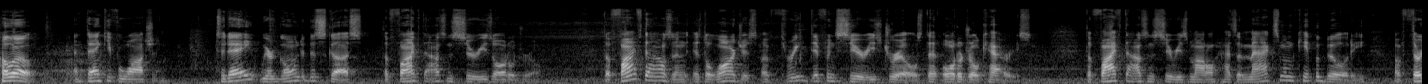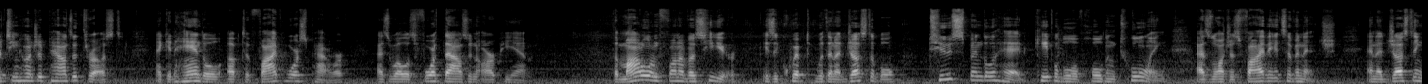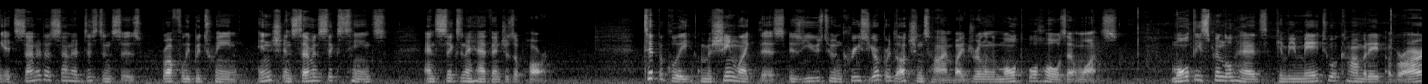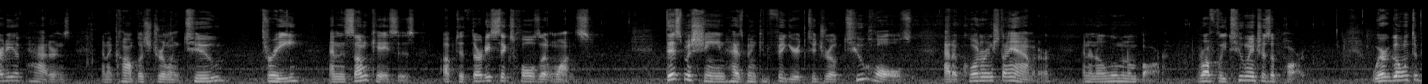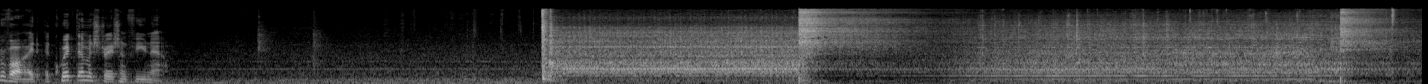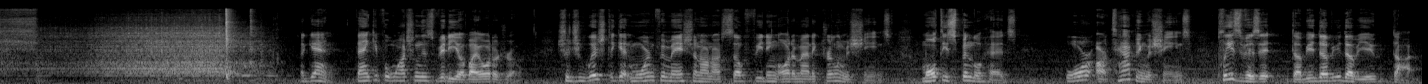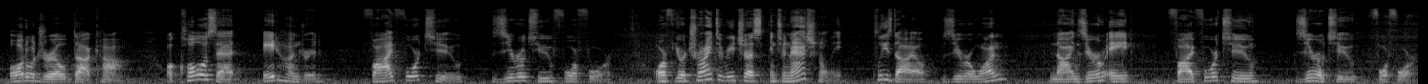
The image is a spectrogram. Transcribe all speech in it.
Hello, and thank you for watching. Today we are going to discuss the 5000 series auto drill. The 5000 is the largest of three different series drills that auto drill carries. The 5000 series model has a maximum capability of 1300 pounds of thrust and can handle up to 5 horsepower as well as 4000 RPM. The model in front of us here is equipped with an adjustable two spindle head capable of holding tooling as large as 5 eighths of an inch and adjusting its center to center distances roughly between inch and 7 sixteenths and 6.5 inches apart. Typically, a machine like this is used to increase your production time by drilling multiple holes at once. Multi spindle heads can be made to accommodate a variety of patterns and accomplish drilling two, three, and in some cases, up to 36 holes at once. This machine has been configured to drill two holes at a quarter inch diameter and an aluminum bar, roughly two inches apart. We're going to provide a quick demonstration for you now. Again, thank you for watching this video by Autodrill. Should you wish to get more information on our self-feeding automatic drilling machines, multi-spindle heads, or our tapping machines, please visit www.autodrill.com or call us at 800 542 0244. Or if you're trying to reach us internationally, please dial 01 908 542 0244.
